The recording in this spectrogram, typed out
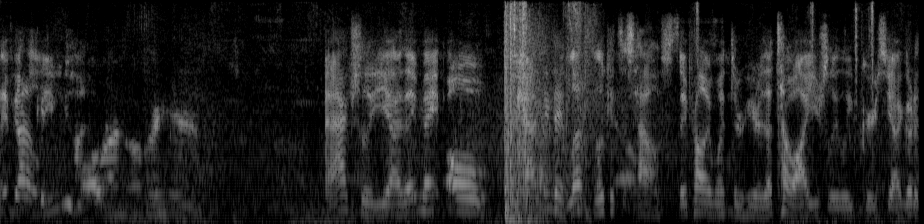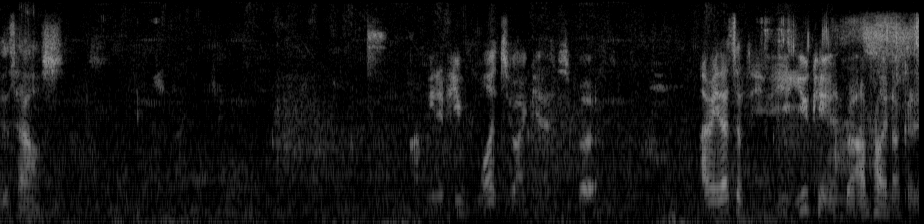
They've got to Can leave. you wall run over here? Actually, yeah, they may. Oh, yeah, I think they left. Look at this house. They probably went through here. That's how I usually leave Greasy. I go to this house. I mean, if you want to, I guess, but I mean that's up to you. You, you can, but I'm probably not gonna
